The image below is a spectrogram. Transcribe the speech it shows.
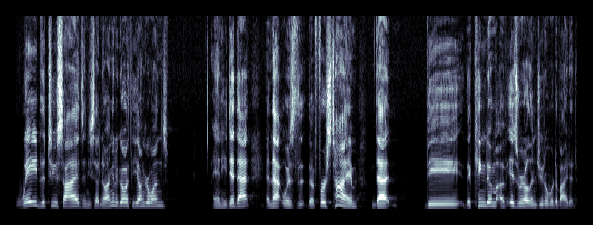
weighed the two sides and he said, No, I'm going to go with the younger ones. And he did that. And that was the, the first time that the, the kingdom of Israel and Judah were divided.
